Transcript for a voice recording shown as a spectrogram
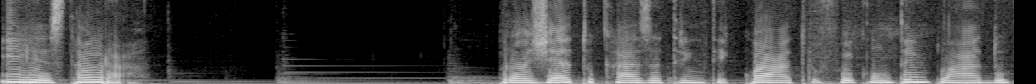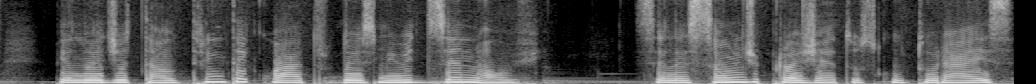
e restaurar. Projeto Casa 34 foi contemplado pelo edital 34/2019, seleção de projetos culturais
